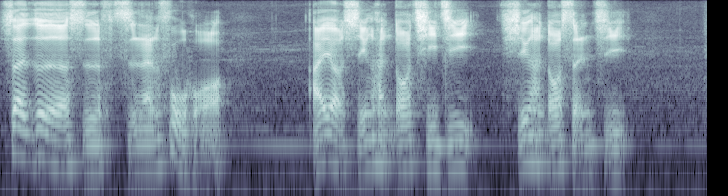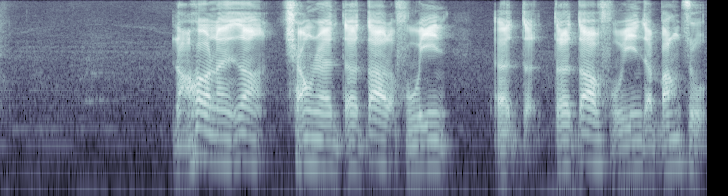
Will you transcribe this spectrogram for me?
甚至使使人复活，还有行很多奇迹，行很多神迹，然后呢，让穷人得到了福音，呃，得得到福音的帮助，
